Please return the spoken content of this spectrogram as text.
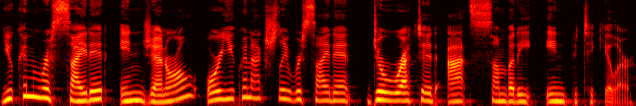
you can recite it in general, or you can actually recite it directed at somebody in particular.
